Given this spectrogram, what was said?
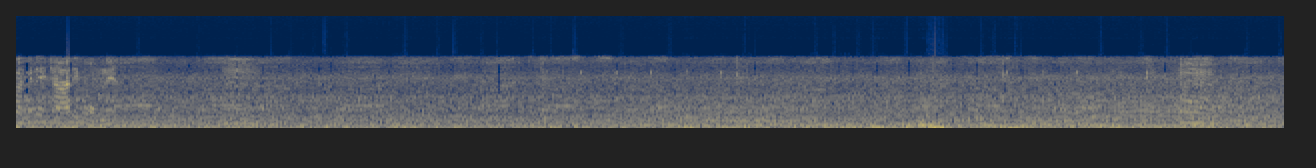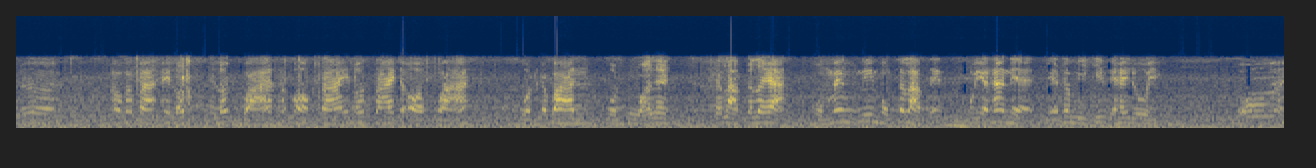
มันไม่ได้ช้าที่ผมเนี่ย อืมอืมเออเอาเข้ามาไอ้รถไอ้รถขวาถ้าออกซ้ายรถซ้ายจะออกขวาปวดกระบาลปวดหัวเลย สลับกันเลยอะ ผมแม่งนี่ผมสลับได้คุยกับท่านเนี่ย เดี๋ยวถ้ามีคลิปเดี๋ยวให้ดูอีก โอ้ย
